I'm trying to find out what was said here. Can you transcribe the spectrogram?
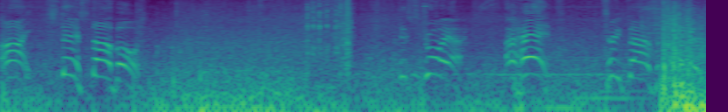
Aye, steer starboard! Destroyer, ahead! 2,000 meters!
